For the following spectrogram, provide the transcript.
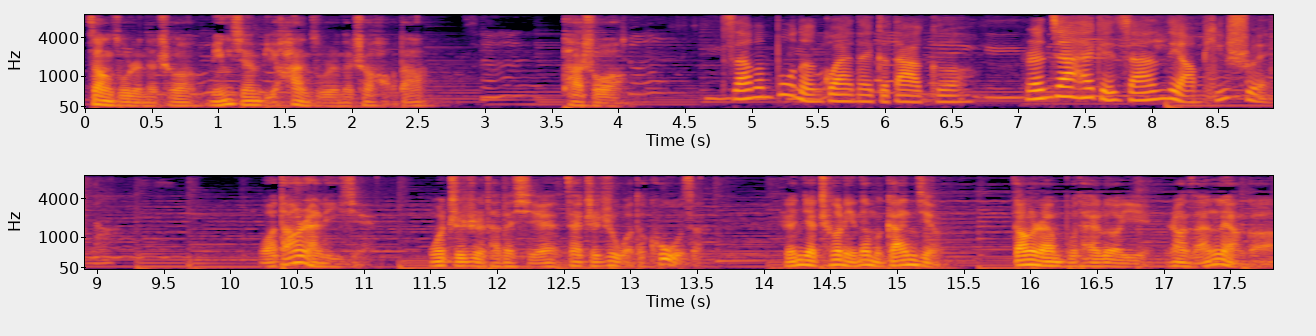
藏族人的车明显比汉族人的车好搭。他说：“咱们不能怪那个大哥，人家还给咱两瓶水呢。”我当然理解，我指指他的鞋，再指指我的裤子。人家车里那么干净，当然不太乐意让咱两个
